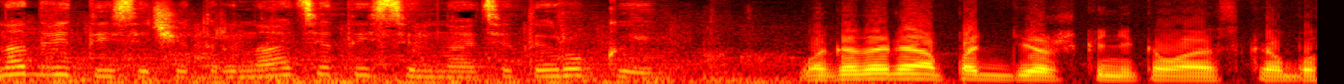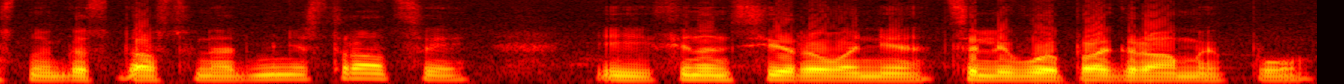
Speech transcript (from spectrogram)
на 2013-2017 роки. Благодаря поддержке Николаевской областной государственной администрации и финансированию целевой программы по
